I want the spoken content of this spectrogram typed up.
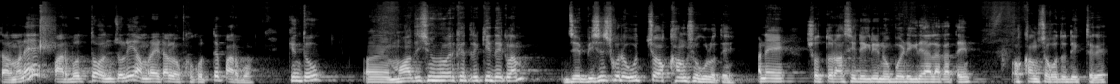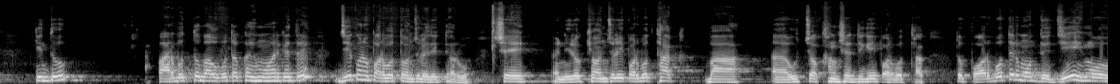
তার মানে পার্বত্য অঞ্চলেই আমরা এটা লক্ষ্য করতে পারব। কিন্তু আহ, মহাদেশীয় হিমবাহের ক্ষেত্রে কি দেখলাম? যে বিশেষ করে উচ্চ অক্ষাংশগুলোতে মানে সত্তর আশি ডিগ্রি নব্বই ডিগ্রি এলাকাতে অক্ষাংশগত দিক থেকে। কিন্তু পার্বত্য বা উপত্যকা হিমবাহের ক্ষেত্রে যে কোনো পার্বত্য অঞ্চলে দেখতে পারব। সে নিরক্ষীয় অঞ্চলেই পর্বত থাক বা উচ্চ অক্ষাংশের দিকেই পর্বত থাক। তো পর্বতের মধ্যে যে হিমবাহ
